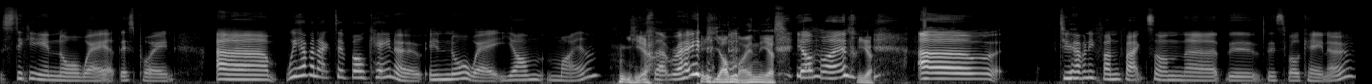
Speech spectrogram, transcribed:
sticking in Norway at this point. Um, we have an active volcano in Norway, Jan Mayen. yeah Is that right? Jan Mayen, yes Jan Mayen. yeah Um, do you have any fun facts on uh, the this volcano?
